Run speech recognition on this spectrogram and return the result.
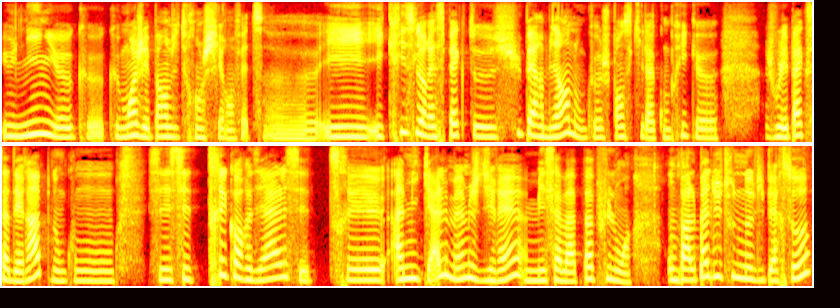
une ligne que, que moi j'ai pas envie de franchir en fait. Euh, et, Chris le respecte super bien, donc je pense qu'il a compris que je voulais pas que ça dérape. Donc on, c'est très cordial, c'est très amical même je dirais, mais ça va pas plus loin. On parle pas du tout de nos vies perso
